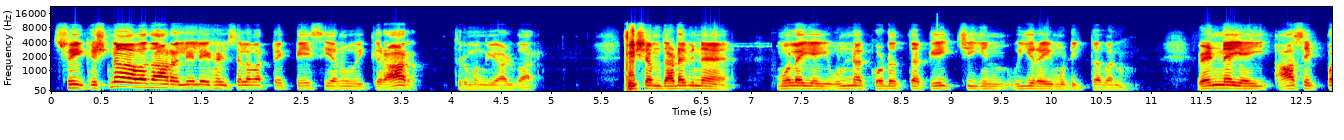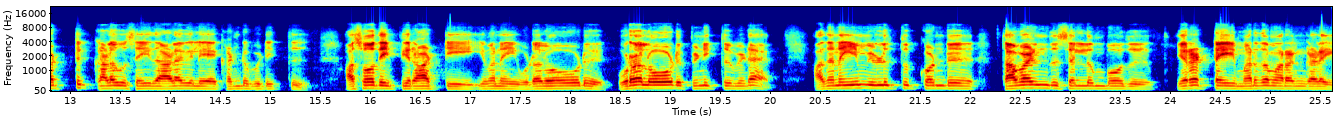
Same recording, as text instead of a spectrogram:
ஸ்ரீ கிருஷ்ணா அவதார லீலைகள் சிலவற்றை பேசி அனுபவிக்கிறார் திருமங்கையாழ்வார். விஷம் தடவின முலையை உண்ணக் கொடுத்த பேச்சியின் உயிரை முடித்தவனும் வெண்ணையை ஆசைப்பட்டு களவு செய்த அளவிலே கண்டுபிடித்து அசோதை பிராட்டி இவனை உடலோடு உரலோடு பிணித்துவிட அதனையும் இழுத்துக்கொண்டு தவழ்ந்து செல்லும்போது இரட்டை மருத மரங்களை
